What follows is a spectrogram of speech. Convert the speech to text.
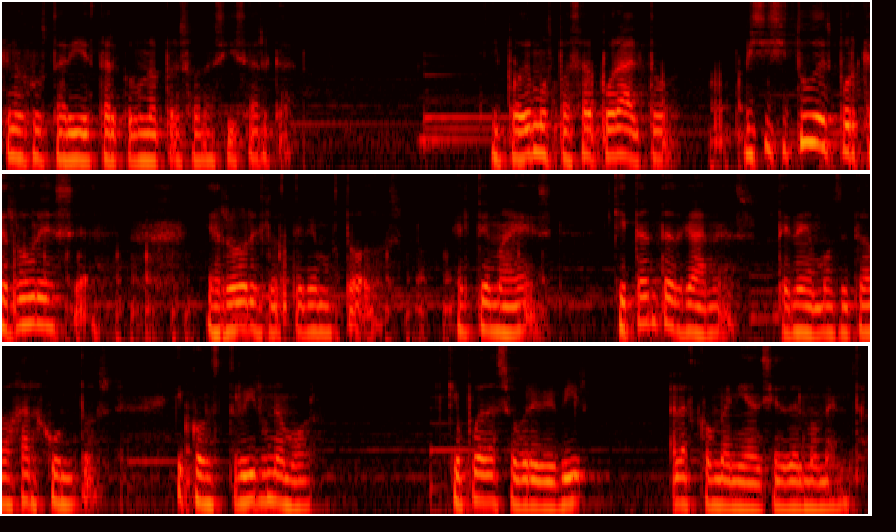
que nos gustaría estar con una persona así cerca, y podemos pasar por alto vicisitudes porque errores, errores los tenemos todos. El tema es que tantas ganas tenemos de trabajar juntos y construir un amor que pueda sobrevivir a las conveniencias del momento.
